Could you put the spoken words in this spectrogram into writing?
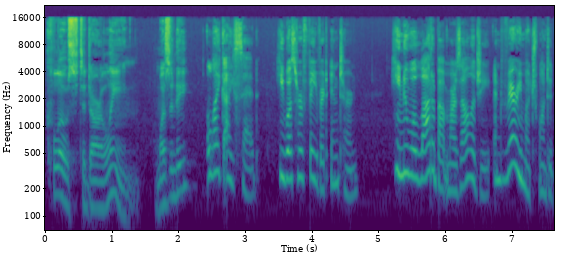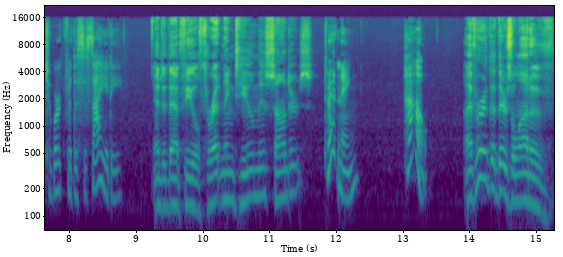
close to Darlene, wasn't he? Like I said, he was her favorite intern. He knew a lot about Marsology and very much wanted to work for the Society. And did that feel threatening to you, Miss Saunders? Threatening? How? I've heard that there's a lot of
